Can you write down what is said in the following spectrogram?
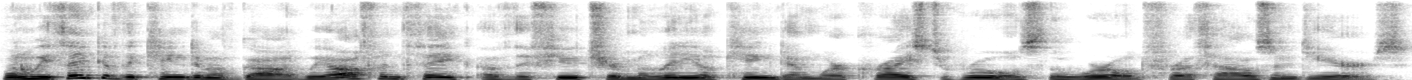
When we think of the kingdom of God, we often think of the future millennial kingdom where Christ rules the world for a thousand years.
